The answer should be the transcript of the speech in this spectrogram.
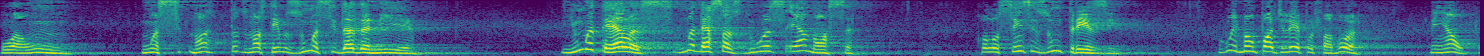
ou a um, uma, nós, todos nós temos uma cidadania, e uma delas, uma dessas duas é a nossa. Colossenses 1,13. Algum irmão pode ler, por favor? Bem alto.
